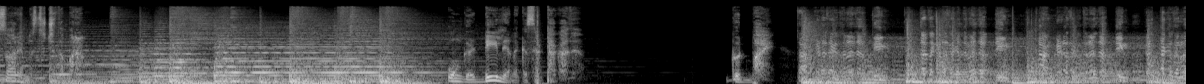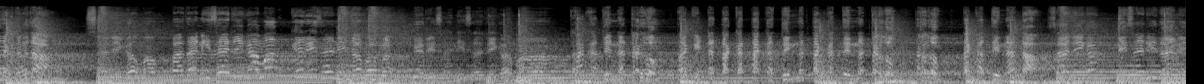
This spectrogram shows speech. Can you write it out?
சாரி மிஸ்டர் சிதம்பரம் உங்க டீல் எனக்கு செட் ஆகாது குட் பை సరిగమపదని సరిగమ గిరిసని దబమ గిరిసని సరిగమ. తక తిన్న తగలం తకిట తక తక తిన్న తక తిన్న తగలం తగలం తక తిన్న త. సరిగ నిసరి దని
